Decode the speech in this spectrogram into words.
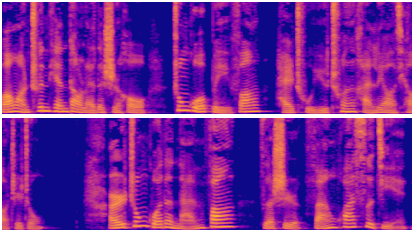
往往春天到来的时候，中国北方还处于春寒料峭之中，而中国的南方则是繁花似锦，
